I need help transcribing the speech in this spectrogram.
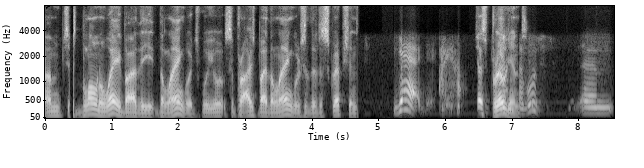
I'm just blown away by the the language. Were you surprised by the language of the description? yeah, Just brilliant. I was. um,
